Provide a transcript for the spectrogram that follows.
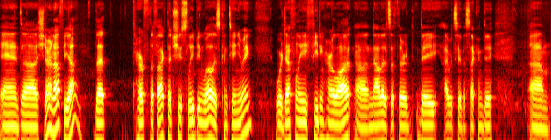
and uh, sure enough, yeah, that her the fact that she's sleeping well is continuing. We're definitely feeding her a lot uh, now that it's a third day. I would say the second day um,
